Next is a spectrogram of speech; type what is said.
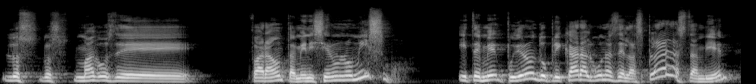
Los, los magos de Faraón también hicieron lo mismo. Y también pudieron duplicar algunas de las plagas también.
